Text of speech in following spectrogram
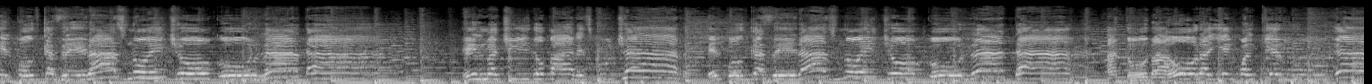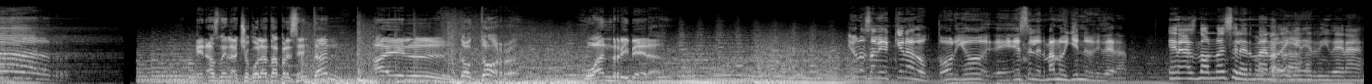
El podcast de Erasmo y Chocolata el más chido para escuchar. El podcast de Erasmo y Chocolata, a toda hora y en cualquier lugar. Erasmo y la Chocolata presentan a el doctor Juan Rivera. Yo no sabía que era doctor, yo eh, es el hermano de Jenny Rivera. Erasmo no es el hermano de Jenny Rivera.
